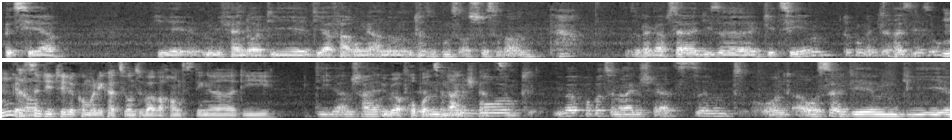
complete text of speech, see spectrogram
bisher, wie, inwiefern dort die, die Erfahrungen der anderen Untersuchungsausschüsse waren. Also da gab es ja diese G10-Dokumente, heißen die so? Hm, Genau. Das sind die Telekommunikationsüberwachungsdinge, die die anscheinend Überproportional in geschwärzt Brandenburg überproportional geschwärzt sind und außerdem die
